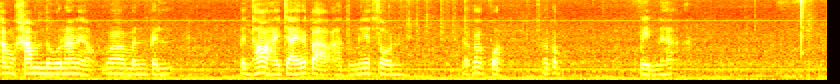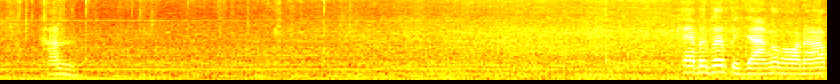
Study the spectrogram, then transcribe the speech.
คำคำๆดูนะเนี่ยว่ามันเป็นเป็นท่อหายใจหรือเปล่า อะตรงนี้โซน แล้วก็กดแล้วก็ปิดนะฮะ ทัน แค่เพื่อนๆ ปิดยางก็พอนะครับ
